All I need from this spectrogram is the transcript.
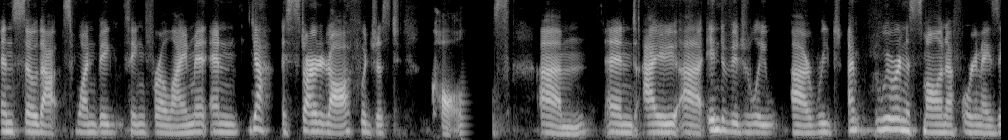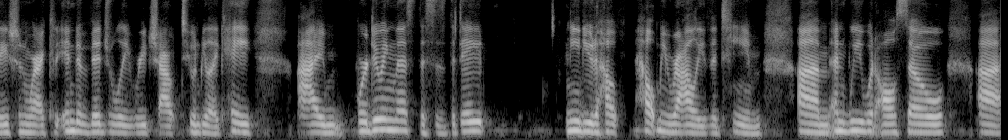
and so that's one big thing for alignment. And yeah i started off with just calls um, and I uh, individually uh, reach. We were in a small enough organization where I could individually reach out to and be like, "Hey, I'm we're doing this. This is the date need you to help help me rally the team um, and we would also uh,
